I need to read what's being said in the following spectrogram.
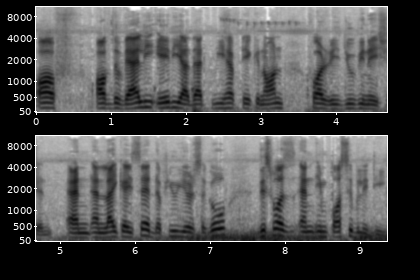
of of the valley area that we have taken on for rejuvenation. And and like I said a few years ago, this was an impossibility.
